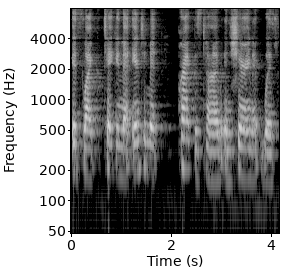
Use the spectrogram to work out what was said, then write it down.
it's like taking that intimate practice time and sharing it with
